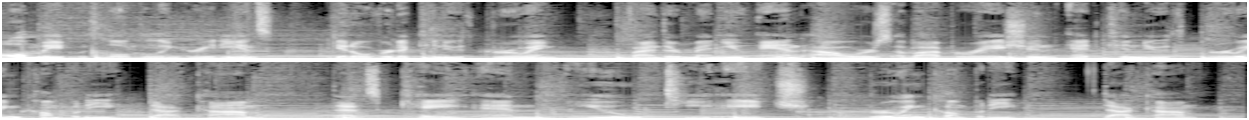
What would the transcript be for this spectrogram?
all made with local ingredients, get over to Knuth Brewing. Find their menu and hours of operation at knuthbrewingcompany.com. That's K N U T H brewingcompany.com.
